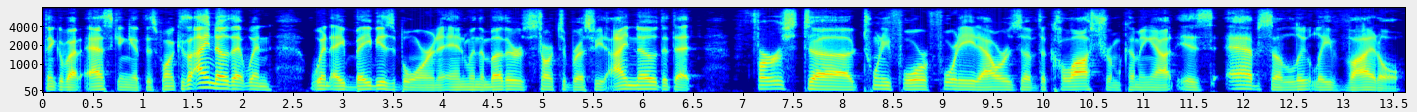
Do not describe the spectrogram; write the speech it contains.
think about asking at this point because I know that when when a baby is born and when the mother starts to breastfeed, I know that that first uh, 24, 48 hours of the colostrum coming out is absolutely vital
